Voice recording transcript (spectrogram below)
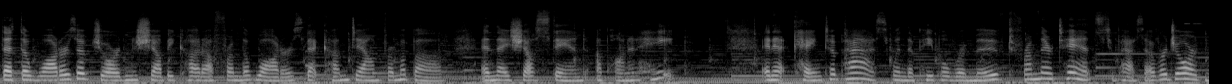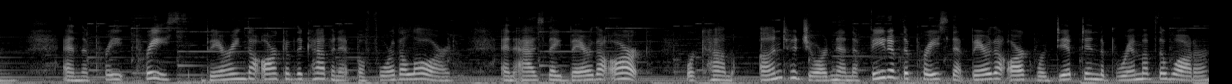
that the waters of Jordan shall be cut off from the waters that come down from above, and they shall stand upon an heap. And it came to pass when the people removed from their tents to pass over Jordan, and the pre- priests bearing the ark of the covenant before the Lord, and as they bear the ark, were come unto Jordan, and the feet of the priests that bare the ark were dipped in the brim of the water,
